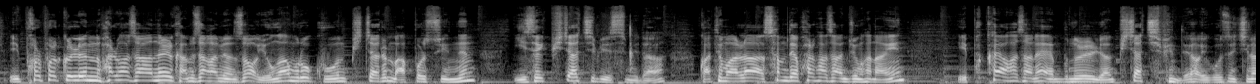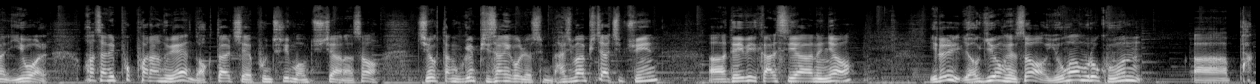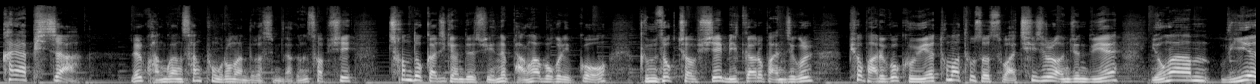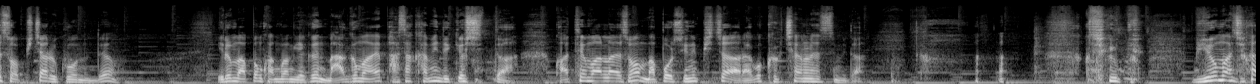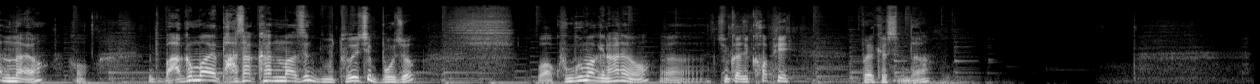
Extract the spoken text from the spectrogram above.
이 펄펄 끓는 활화산을 감상하면서 용암으로 구운 피자를 맛볼 수 있는 이색 피자집이 있습니다. 과테말라 3대 활화산 중 하나인 이 파카야 화산에 문을 연 피자집인데요. 이곳은 지난 2월 화산이 폭발한 후에 넉 달째 분출이 멈추지 않아서 지역 당국엔 비상이 걸렸습니다. 하지만 피자집 주인 어, 데이비드 가르시아는요. 이를 역이용해서 용암으로 구운 어, 파카야 피자를 관광 상품으로 만들었습니다. 그는 섭씨 천도까지 견딜 수 있는 방화복을 입고 금속 접시에 밀가루 반죽을 펴 바르고 그 위에 토마토 소스와 치즈를 얹은 뒤에 용암 위에서 피자를 구웠는데요. 이를 맛본 관광객은 마그마의 바삭함이 느껴진다. 과테말라에서만 맛볼 수 있는 피자라고 극찬을 했습니다. 위험하지 않나요? 어. 마그마의 바삭한 맛은 뭐 도대체 뭐죠? 와 궁금하긴 하네요. 어, 지금까지 커피 브레이크였습니다.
